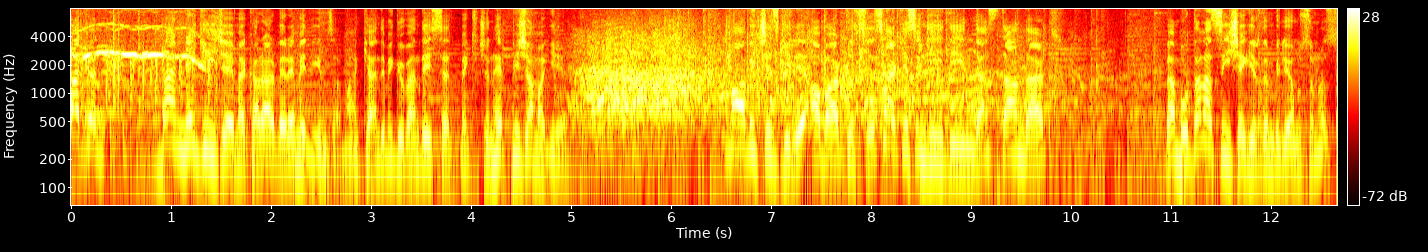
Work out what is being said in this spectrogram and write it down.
Bakın ben ne giyeceğime karar veremediğim zaman kendimi güvende hissetmek için hep pijama giyerim. Mavi çizgili, abartısız, herkesin giydiğinden standart. Ben burada nasıl işe girdim biliyor musunuz?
